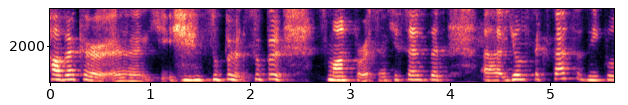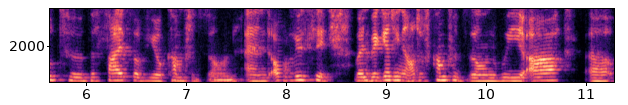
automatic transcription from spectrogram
Eker, uh, he, he's super super smart person. He says that uh, your success is equal to the size of your comfort zone, and obviously, when we're getting out of comfort zone, we are uh,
